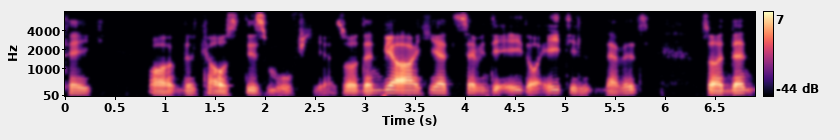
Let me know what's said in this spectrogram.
take or will cause this move here. So then we are here at 78 or 80 levels. So then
